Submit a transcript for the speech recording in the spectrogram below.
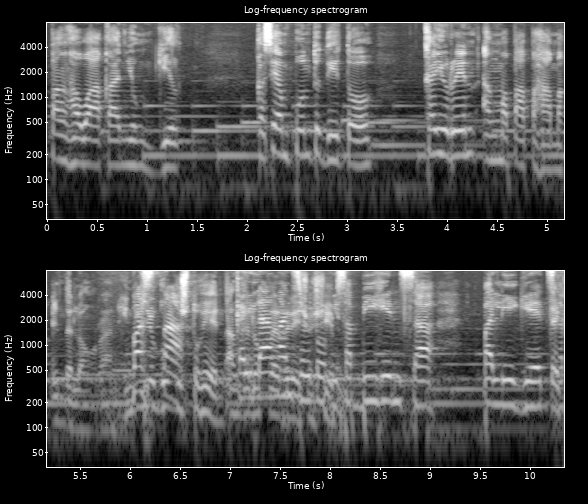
panghawakan yung guilt. Kasi ang punto dito, kayo rin ang mapapahamak in the long run. Hindi nyo Basta, gugustuhin ang ganong kailangan, Sir Toby, relationship. sabihin sa paligid, sabihin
